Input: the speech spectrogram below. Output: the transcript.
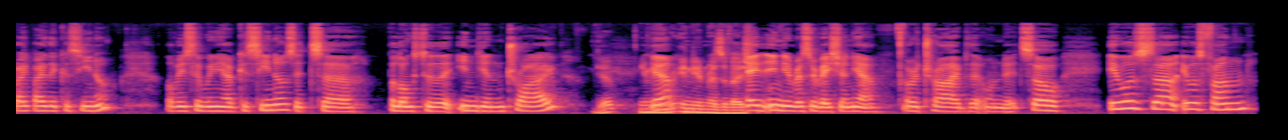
right by the casino. Obviously, when you have casinos, it's uh, belongs to the Indian tribe, Yep. Yeah. Indian reservation? uh, Indian reservation, yeah, or a tribe that owned it. So it was uh, it was fun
